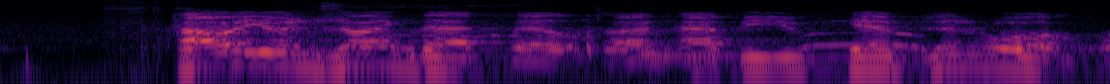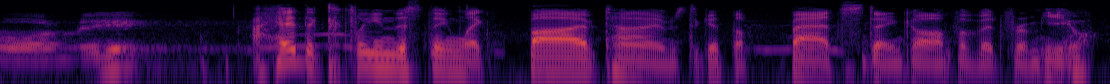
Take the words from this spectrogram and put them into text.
How are you enjoying that belt? I'm happy you kept it warm for me. I had to clean this thing like five times to get the fat stink off of it from you.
